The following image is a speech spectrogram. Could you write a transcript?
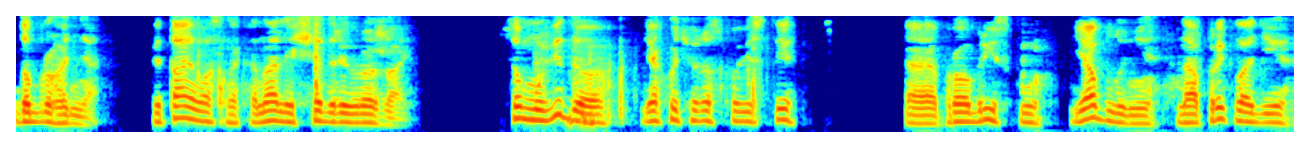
Доброго дня! Вітаю вас на каналі Щедрий врожай. В цьому відео я хочу розповісти е, про обрізку яблуні на прикладі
